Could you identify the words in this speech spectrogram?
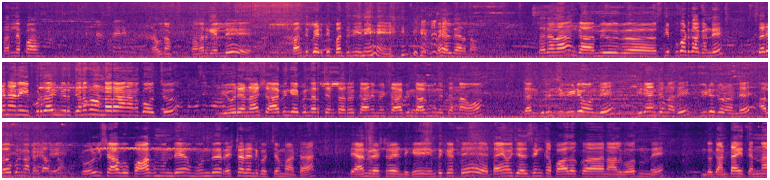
సర్లేపా. వెళ్దాం. తొందరగా వెళ్ళి బంతి పెడితే బంతి తిని బయలుదేరదాం. సరేనా? ఇంకా మీరు స్కిప్ కూడా కాకండి. సరేనా ఇప్పుడు దాకా మీరు తినకుండా ఉండారా అని అనుకోవచ్చు. ఎవరైనా షాపింగ్ అయిపోయిన తర్వాత తింటారు కానీ మేము షాపింగ్ కాకముందే తిన్నాము. దాని గురించి వీడియో ఉంది. బిర్యానీ తిన్నది. వీడియో చూడండి. ఆ మేము అక్కడికి గోల్డ్ షాపు పాకముందే ముందు రెస్టారెంట్కి వచ్చామాట ఫ్యామిలీ రెస్టారెంట్కి ఎందుకంటే టైం వచ్చేసి ఇంకా పాదొక నాలుగు అవుతుంది. ఇంకా గంట తిన్నా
